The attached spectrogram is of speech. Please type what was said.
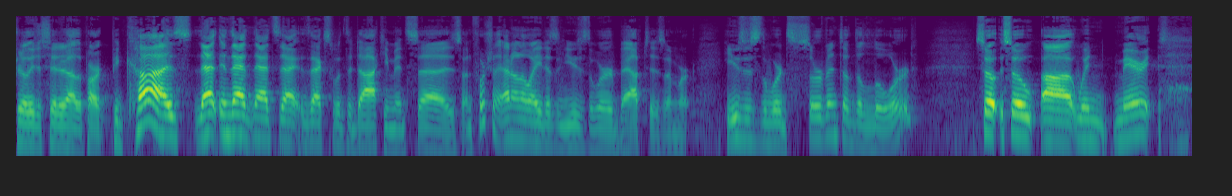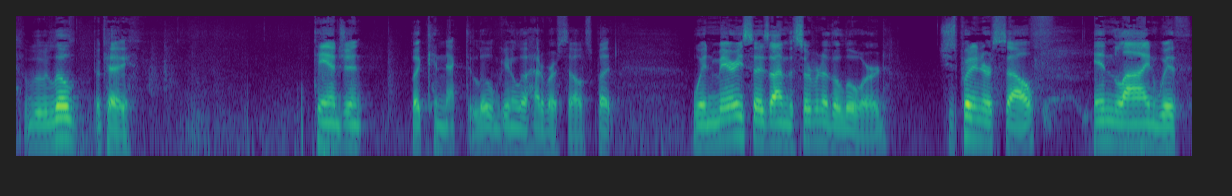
Shirley just hit it out of the park because that and that that's that's what the document says. Unfortunately, I don't know why he doesn't use the word baptism or he uses the word servant of the Lord. So so uh, when Mary, little okay, tangent, but connected. A little getting a little ahead of ourselves. But when Mary says, "I'm the servant of the Lord," she's putting herself in line with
